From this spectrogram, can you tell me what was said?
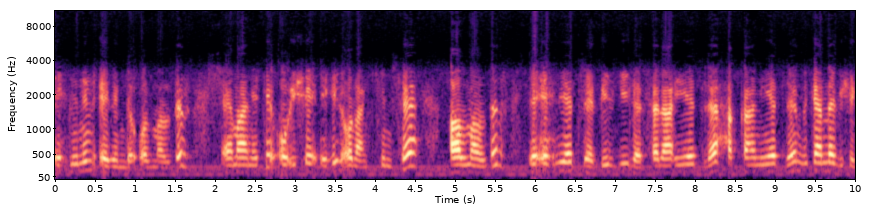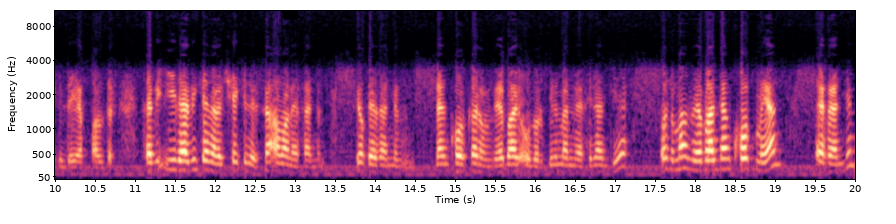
Ehlinin elinde olmalıdır emaneti o işe ehil olan kimse almalıdır ve ehliyetle, bilgiyle, salahiyetle, hakkaniyetle mükemmel bir şekilde yapmalıdır. Tabi iyiler bir kenara çekilirse aman efendim, yok efendim ben korkarım, vebal olur bilmem ne filan diye o zaman vebalden korkmayan efendim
